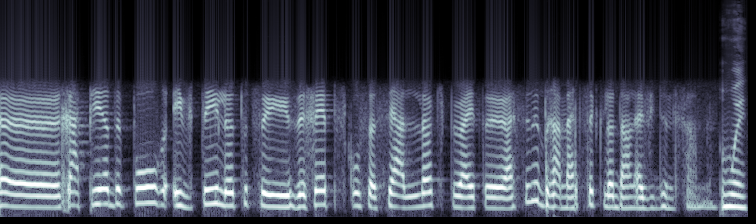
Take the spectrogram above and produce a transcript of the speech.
euh, rapides pour éviter là, tous ces effets psychosociaux là qui peuvent être euh, assez dramatiques là, dans la vie d'une femme. Oui.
